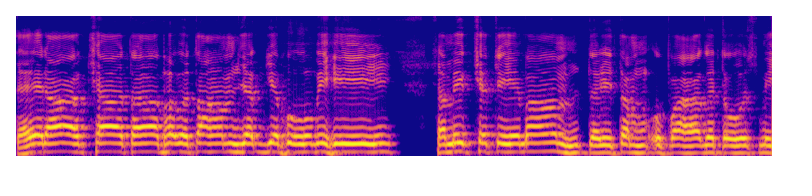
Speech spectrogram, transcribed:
तैराक्षाता भवताम यज्ञ भूमि समीक्ष चेमाम त्वरितम उपागतोस्मी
